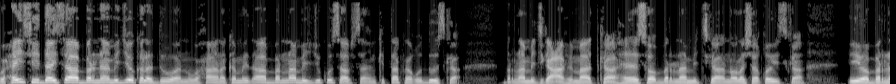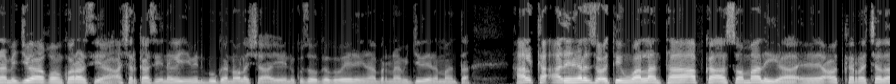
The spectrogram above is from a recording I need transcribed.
waxay sii daysaa barnaamijyo kala duwan waxaana ka mid ah barnaamij ku saabsan kitaabka quduuska barnaamijka caafimaadka heeso barnaamijka nolosha qoyska iyo barnaamijyo aqoon koraarsi ah. Casharkaasi inaga yimid bugga nolosha ayaynu ku soo gabagabeyneynaa barnaamijyadeena maanta. Halka aad inagala socotiin waa laanta afka soomaaliga ee codka rajada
